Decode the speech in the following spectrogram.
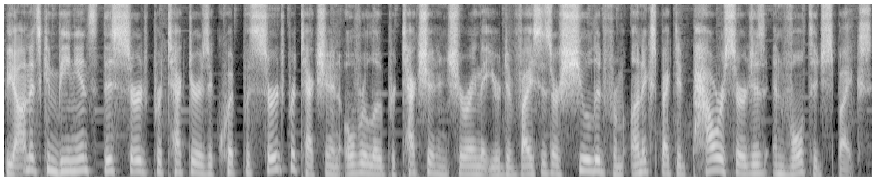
Beyond its convenience, this surge protector is equipped with surge protection and overload protection, ensuring that your devices are shielded from unexpected power surges and voltage spikes.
